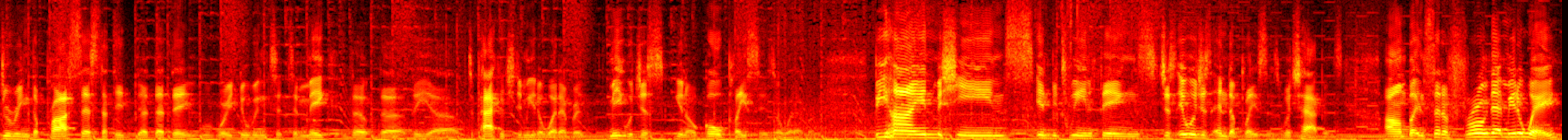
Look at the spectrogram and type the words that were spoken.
during the process that they that they were doing to, to make the the the uh, to package the meat or whatever. Meat would just you know go places or whatever behind machines, in between things. Just it would just end up places, which happens. Um, but instead of throwing that meat away,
